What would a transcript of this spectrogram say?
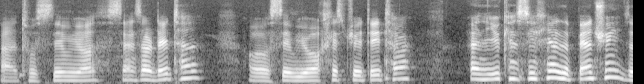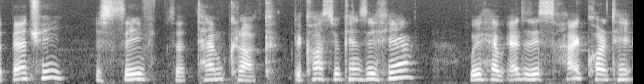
uh, to save your sensor data or save your history data. And you can see here the battery. The battery is save the time clock because you can see here we have added this high quality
